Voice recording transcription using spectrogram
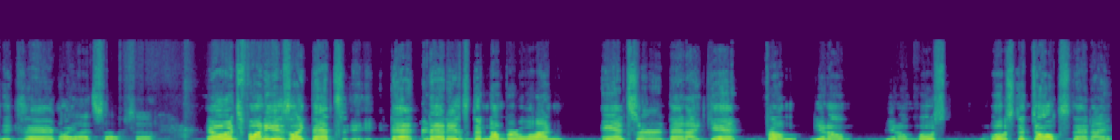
Exactly. all that stuff. So You know, what's funny is like that's that that is the number one answer that I get from you know you know most most adults that I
